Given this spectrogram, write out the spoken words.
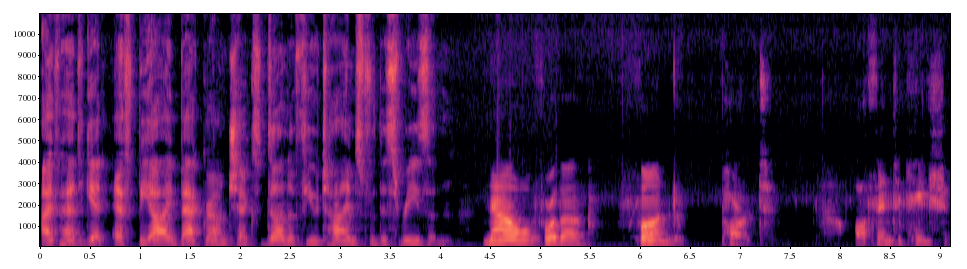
I've had to get FBI background checks done a few times for this reason. Now for the fun part authentication.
